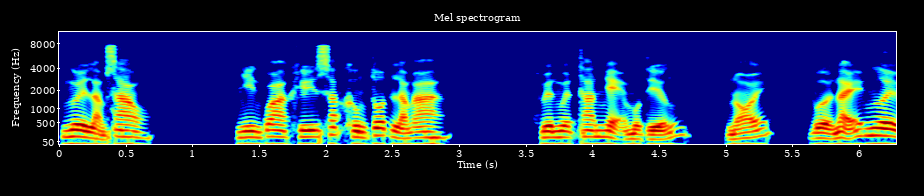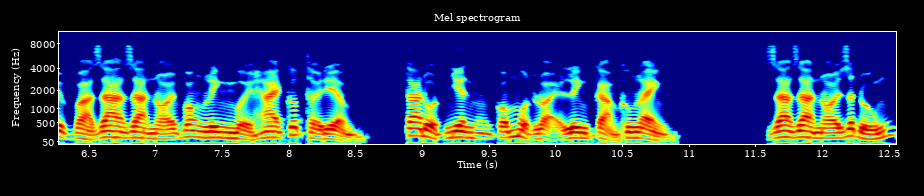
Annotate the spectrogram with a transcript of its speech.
ngươi làm sao? Nhìn qua khí sắc không tốt lắm A. Huyền Nguyệt than nhẹ một tiếng, nói, vừa nãy ngươi và Gia Gia nói vong linh 12 cướp thời điểm, ta đột nhiên có một loại linh cảm không lành. Gia Gia nói rất đúng,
